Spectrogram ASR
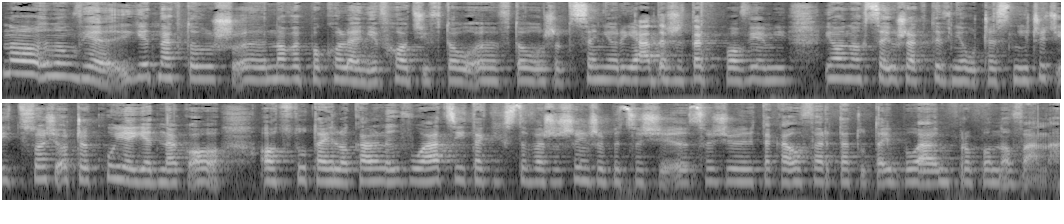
no, no mówię, jednak to już e, nowe pokolenie wchodzi w tą, w tą że senior senioriadę, że tak powiem, i, i ono chce już aktywnie uczestniczyć i coś oczekuje jednak o, od tutaj lokalnych władz i takich stowarzyszeń, żeby coś, coś taka oferta tutaj była proponowana.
